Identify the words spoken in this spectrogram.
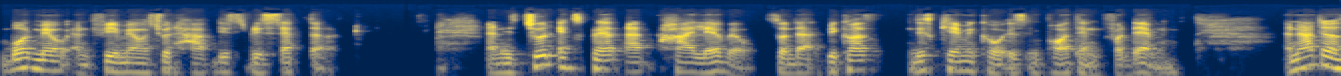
both male and female should have this receptor. And it should express at high level so that because this chemical is important for them. Another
